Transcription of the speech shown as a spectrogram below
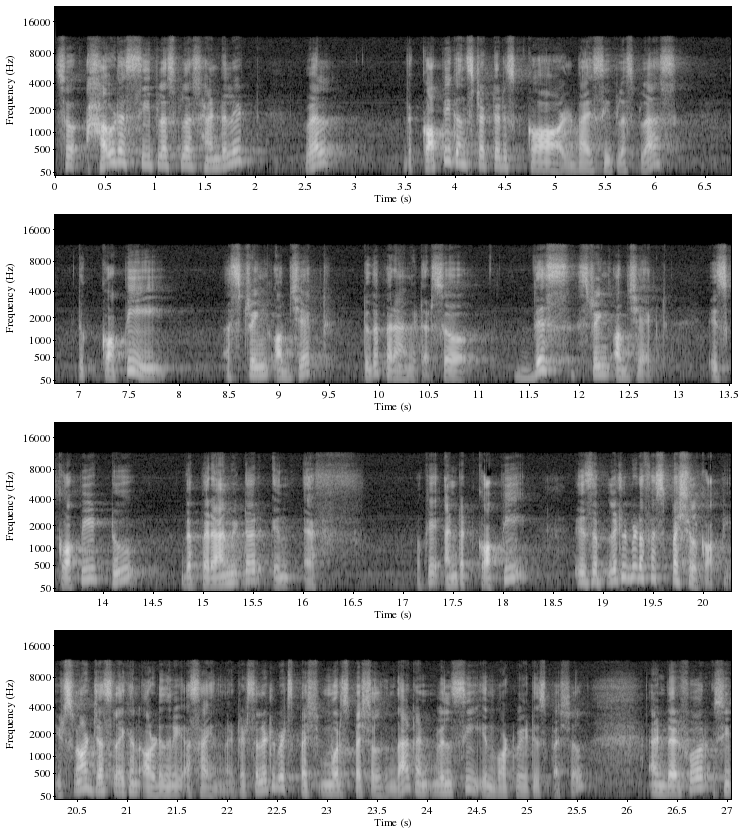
So how does C handle it? Well the copy constructor is called by C to copy a string object to the parameter. So this string object is copied to the parameter in f okay and that copy is a little bit of a special copy. It is not just like an ordinary assignment. It is a little bit special, more special than that and we will see in what way it is special. And therefore C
